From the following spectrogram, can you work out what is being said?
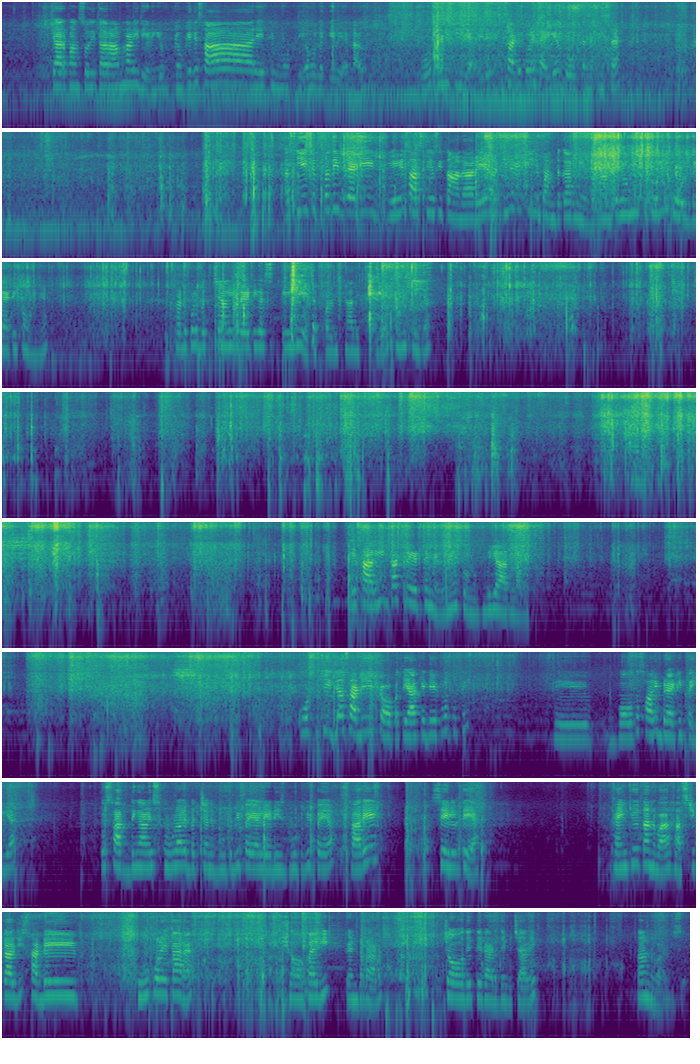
4-500 ਦੀ ਤਾਂ ਆਰਾਮ ਨਾਲ ਹੀ ਦੇਣਗੇ ਉਹ, ਕਿਉਂਕਿ ਇਹਦੇ ਸਾਰੇ ਇੱਥੇ ਮੋਤੀ ਉਹ ਲੱਗੇ ਹੋਏ ਆ ਨਾਲ। ਬਹੁਤ ਸੋਹਣੀ ਚੀਜ਼ ਹੈ ਇਹਦੇ ਵਿੱਚ ਸਾਡੇ ਕੋਲ ਹੈਗੇ ਆ ਦੋ ਤਿੰਨ ਪੀਸ ਹੈ। ਅਸੀਂ ਇਹ ਚੱਪਲ ਦੀ ਵੈਰਾਈਟੀ ਇਹ ਸਸਤੀ ਅਸੀਂ ਤਾਂ ਲਾ ਰਹੇ ਹਾਂ ਅਸੀਂ ਨਾ ਇਹ ਚੀਜ਼ ਬੰਦ ਕਰਨੀ ਹੈ ਦੁਕਾਨ ਤੇ ਲਿਆਉਣੀ ਹੈ ਥੋੜੀ ਹੋਰ ਵੈਰਾਈਟੀ ਪਾਉਣੀ ਹੈ ਸਾਡੇ ਕੋਲ ਬੱਚਿਆਂ ਵਾਲੀ ਵੈਰਾਈਟੀ ਇਹ ਵੀ ਹੈ ਚੱਪਲ ਦੀ। ਆ ਦੇਖੋ ਬਹੁਤ ਸੋਹਣੀ ਚੀਜ਼ ਹੈ ਸਾਰੀਆਂ ਘੱਟ ਰੇਟ ਤੇ ਮਿਲਣੀਆਂ ਤੁਹਾਨੂੰ, ਬਾਜ਼ਾਰ ਨਾਲੋਂ। ਕੁਝ ਚੀਜ਼ਾਂ ਸਾਡੀ ਸ਼ਾਪ ਤੇ ਆ ਕੇ ਦੇਖ ਲਓ ਤੁਸੀਂ। ਤੇ ਬਹੁਤ ਸਾਰੀ ਵੈਰਾਈਟੀ ਪਈ ਆ। ਤੇ ਸਰਦੀਆਂ ਵਾਲੇ ਸਕੂਲ ਵਾਲੇ ਬੱਚਿਆਂ ਦੇ ਬੂਟ ਵੀ ਪਏ ਆ ਲੇਡੀਜ਼ ਬੂਟ ਵੀ ਪਏ ਆ। ਸਾਰੇ ਸੇਲ ਤੇ ਆ। ਥੈਂਕ ਯੂ ਧੰਨਵਾਦ। ਸਤਿ ਸ਼੍ਰੀ ਅਕਾਲ ਜੀ। ਸਾਡੇ ਖੂਹ ਕੋਲੇ ਘਰ ਹੈ। ਸ਼ਾਪ ਹੈਗੀ, ਪਿੰਡ ਰਾੜ। ਚੌ ਦੇ ਤੇ ਰੜ ਦੇ ਵਿਚਾਲੇ। ਧੰਨਵਾਦ ਜੀ ਸੋ।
